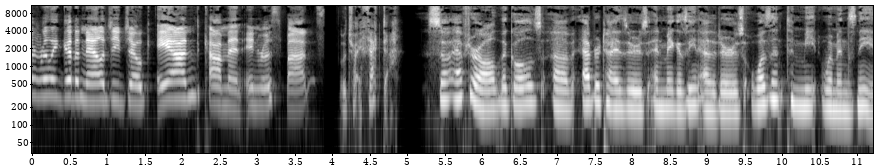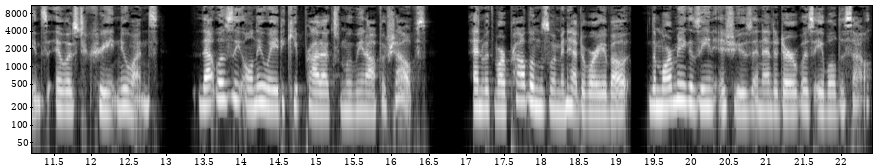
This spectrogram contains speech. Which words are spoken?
a really good analogy, joke, and comment in response. Oh, trifecta. So, after all, the goals of advertisers and magazine editors wasn't to meet women's needs, it was to create new ones. That was the only way to keep products moving off of shelves. And with more problems women had to worry about, the more magazine issues an editor was able to sell.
